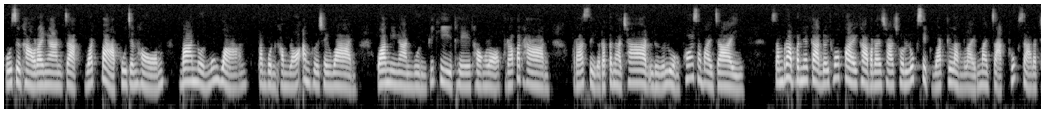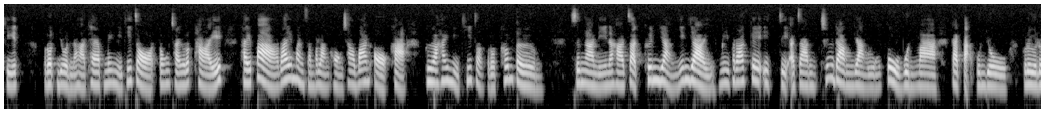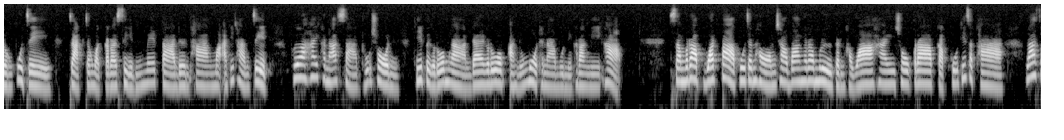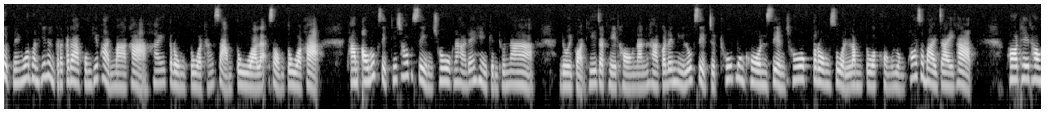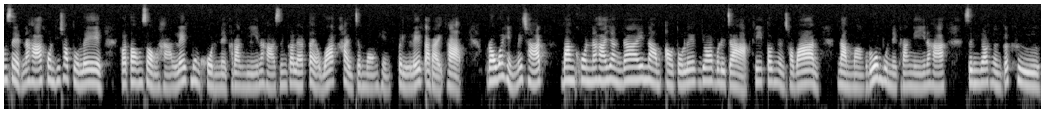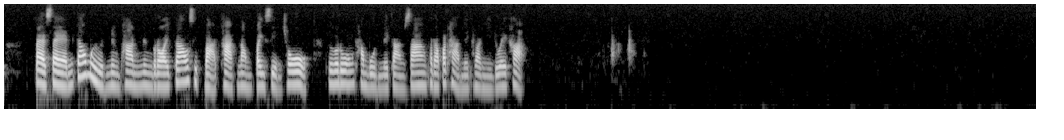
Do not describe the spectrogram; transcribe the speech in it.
ผู้สื่อข่าวรายงานจากวัดป่าภูจันหอม บ้านโนนม่วงหวานตำบลคำล้ออำเภอชัยวาน ว่ามีงานบุญพิธีเททองหล่อพระประธาน พระศรีรัตนชาติ หรือหลวงพ่อสบายใจสำหรับบรรยากาศโดยทั่วไปค่ะประชาชนลูกศิษย์วัดหลั่งไหลมาจากทุกสารทิศรถยนต์นะคะแทบไม่มีที่จอดต้องใช้รถไถ ไถป่าไร่มันสำปะหลังของชาวบ้านออกค่ะ เพื่อให้มีที่จอดรถเพิ่มเติม ซึ่งงานนี้นะคะจัดขึ้นอย่างยิ่งใหญ่ มีพระเกอิจิอาจารย์ชื่อดังอย่างหลวงปู่บุญมากัตะปุญโยหรือหลวงปู่เจ จากจังหวัดกาฬสินเมตตาเดินทางมาอธิษฐานจิต เพื่อให้คณะสาธุชนที่ไปร่วมงานได้ร่วมอนุโมทนาบุญในครั้งนี้ค่ะสำหรับวัดป่าภูจันหอมชาวบ้านร่ำลือกันค่ะว่าให้โชคลาภกับผู้ที่ศรัทธา ล่าสุดในงวดวันที่ 1 กรกฎาคมที่ผ่านมาค่ะ ให้ตรงตัวทั้ง 3 ตัวและ 2 ตัวค่ะทำเอาลูกศิษย์ที่ชอบเสี่ยงโชคนะคะ ได้เฮกันทุนหน้า โดยก่อนที่จะเททองนั้นค่ะ ก็ได้มีลูกศิษย์จุดธูปมงคล เสี่ยงโชคตรงส่วนลำตัวของหลวงพ่อสบายใจค่ะ พอเททองเสร็จนะคะ คนที่ชอบตัวเลขก็ต้องส่องหาเลขมงคลในครั้งนี้นะคะ ซึ่งก็แล้วแต่ว่าใครจะมองเห็นเป็นเลขอะไรค่ะ เพราะว่าเห็นไม่ชัด บางคนนะคะยังได้นำเอาตัวเลขยอดบริจาคที่ต้นเงินชาวบ้านนำมาร่วมบุญในครั้งนี้นะคะ ซึ่งยอดเงินก็คือ 891,190 บาทค่ะนำไปเสี่ยงโชค เพื่อร่วมทำบุญในการสร้างพระประธานในครั้งนี้ด้วยค่ะ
